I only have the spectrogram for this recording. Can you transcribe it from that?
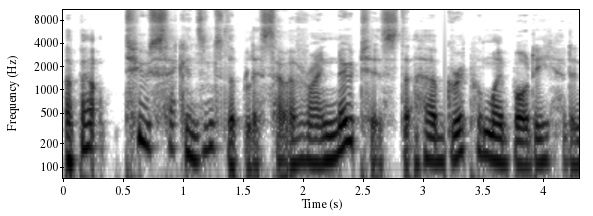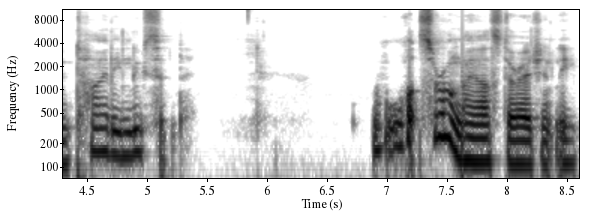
About two seconds into the bliss, however, I noticed that her grip on my body had entirely loosened. What's wrong? I asked her urgently,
